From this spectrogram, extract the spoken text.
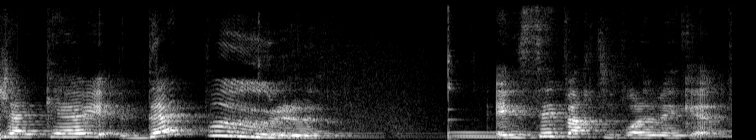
j'accueille Deadpool Et c'est parti pour le make-up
